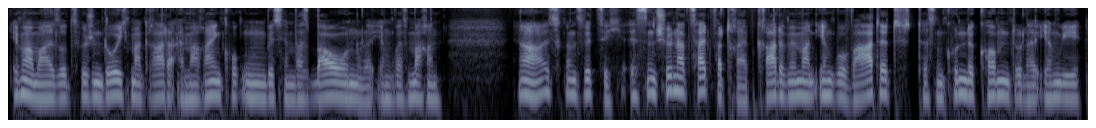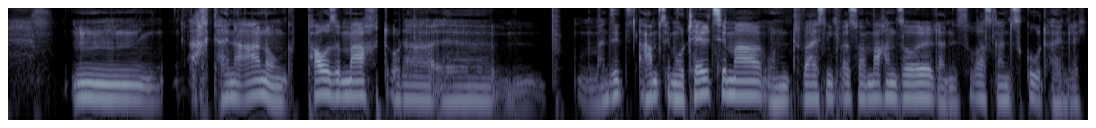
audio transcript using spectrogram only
immer mal so zwischendurch mal gerade einmal reingucken, ein bisschen was bauen oder irgendwas machen. Ja, ist ganz witzig. Ist ein schöner Zeitvertreib, gerade wenn man irgendwo wartet, dass ein Kunde kommt oder irgendwie mh, ach, keine Ahnung, Pause macht oder äh, man sitzt abends im Hotelzimmer und weiß nicht, was man machen soll, dann ist sowas ganz gut eigentlich.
